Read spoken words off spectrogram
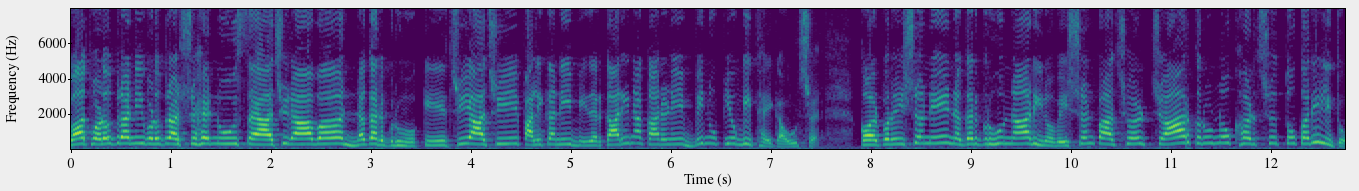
વાત વડોદરાની, વડોદરા શહેરનું સયાજીરાવ નગરગૃહ. કે જે આજે પાલિકાની બેદરકારીના કારણે બિનઉપયોગી થઈ ગયું છે. કોર્પોરેશને નગરગૃહના રિનોવેશન પાછળ ચાર કરોડનો ખર્ચ તો કરી લીધો,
